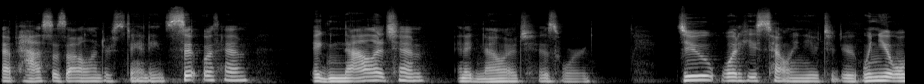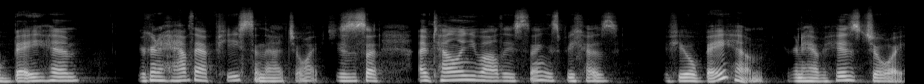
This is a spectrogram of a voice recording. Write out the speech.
that passes all understanding. Sit with Him, acknowledge Him, and acknowledge His word. Do what He's telling you to do. When you obey Him, you're going to have that peace and that joy. Jesus said, I'm telling you all these things because if you obey Him, you're going to have His joy.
